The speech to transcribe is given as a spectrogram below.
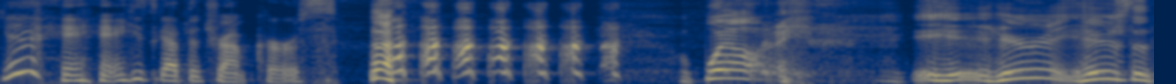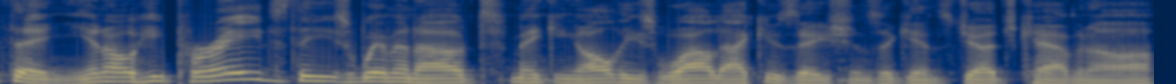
Yeah, he's got the Trump curse. well, here here's the thing you know he parades these women out making all these wild accusations against judge kavanaugh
